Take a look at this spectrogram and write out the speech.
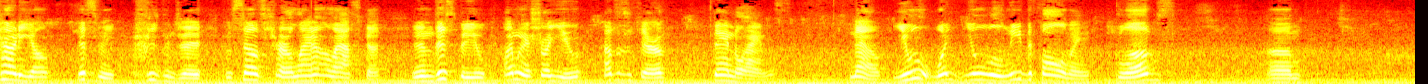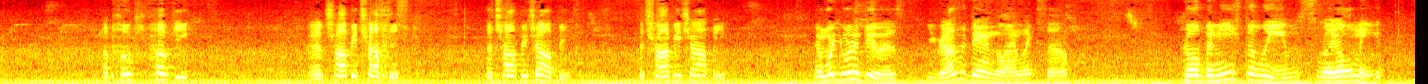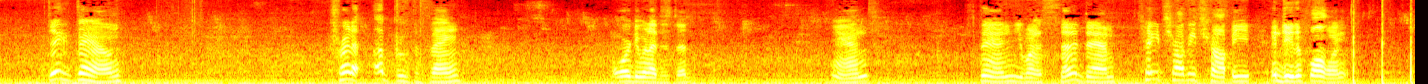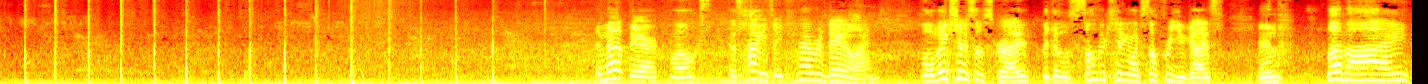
Howdy y'all, it's me, Kreepn' Jay from South Carolina, Alaska. And in this video, I'm going to show you how to take care of dandelions. Now, you will, what you will need the following. Gloves, um, a pokey pokey, and a choppy choppy. A choppy choppy. A choppy choppy. And what you want to do is, you grab the dandelion like so, go beneath the leaves where they all meet, dig down, try to uproot the thing, or do what I just did, and then you want to set it down, take choppy choppy, and do the following. And that there, folks, is how you take care of a dandelion. Well, make sure to subscribe because I'm suffocating myself for you guys. And bye-bye!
